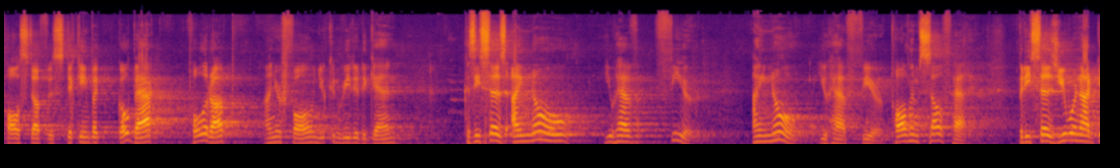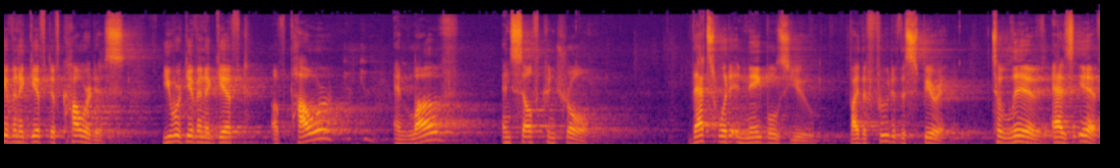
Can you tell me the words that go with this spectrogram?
Paul stuff is sticking, but go back, pull it up on your phone, you can read it again. Because he says, I know you have fear. I know you have fear. Paul himself had it. But he says, You were not given a gift of cowardice, you were given a gift of power and love and self control. That's what enables you, by the fruit of the Spirit, to live as if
